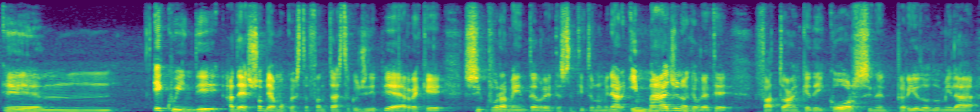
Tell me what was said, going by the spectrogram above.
Ehm, e quindi adesso abbiamo questo fantastico GDPR che sicuramente avrete sentito nominare. Immagino che avrete fatto anche dei corsi nel periodo 2000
